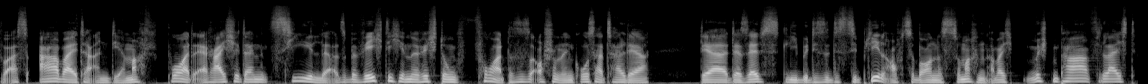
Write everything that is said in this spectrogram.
was, arbeite an dir, mach Sport, erreiche deine Ziele, also beweg dich in eine Richtung fort. Das ist auch schon ein großer Teil der, der, der Selbstliebe, diese Disziplin aufzubauen, das zu machen. Aber ich möchte ein paar vielleicht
